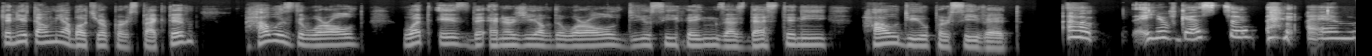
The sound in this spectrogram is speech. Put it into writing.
Can you tell me about your perspective? how is the world? What is the energy of the world? Do you see things as destiny? How do you perceive it? Uh, you've guessed. I am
